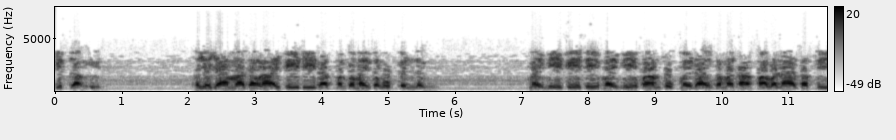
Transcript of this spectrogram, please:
คิดอย่างอื่น พยายามมาตั้งหลายปีดีดักมันก็ไม่สงบเป็นหนึ่ง ไม่มีปีติไม่มีความสุขไม่ได้สมถะภาวนาสักที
